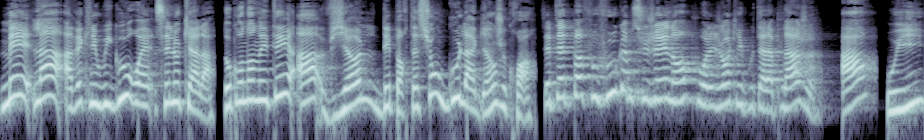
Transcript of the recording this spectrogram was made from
Mais là, avec les Ouïghours, ouais, c'est le cas là. Donc on en était à viol, déportation, goulag, hein, je crois. C'est peut-être pas foufou comme sujet, non, pour les gens qui écoutent à la plage? Ah, oui.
